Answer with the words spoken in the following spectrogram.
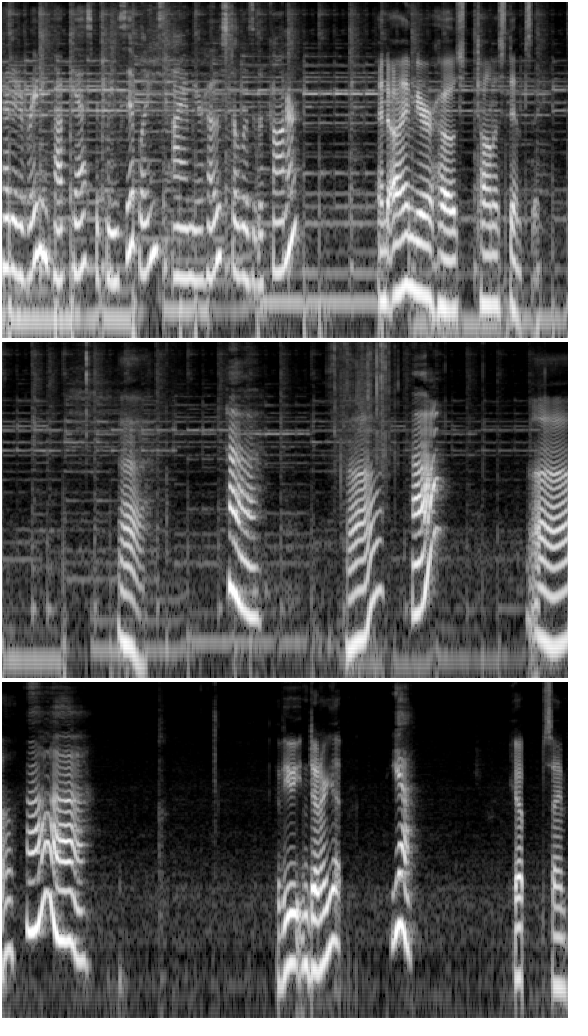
competitive reading podcast between siblings. I am your host, Elizabeth Connor. And I'm your host, Thomas Dempsey. Ah. Huh. Ah? Huh? Ah. Ah. Have you eaten dinner yet? Yeah. Yep, same.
